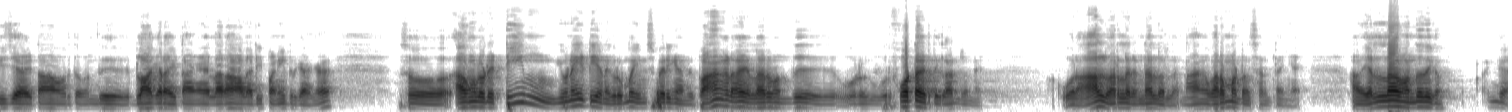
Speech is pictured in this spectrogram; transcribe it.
விஜய் ஆகிட்டான் ஒருத்தர் வந்து பிளாகர் ஆகிட்டாங்க எல்லாரும் ஆல்ரெடி பண்ணிகிட்ருக்காங்க இருக்காங்க ஸோ அவங்களோட டீம் யுனைட்டி எனக்கு ரொம்ப இன்ஸ்பைரிங்காக இருந்தது. வாங்கடா எல்லோரும் வந்து ஒரு ஒரு ஃபோட்டோ எடுத்துக்கலான்னு சொன்னேன். ஒரு ஆள் வரல ரெண்டு ஆள் வரல. நாங்கள் வரமாட்டோம் சொல்லிட்டாங்க அது எல்லாம் வந்ததுக்கு இங்கே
